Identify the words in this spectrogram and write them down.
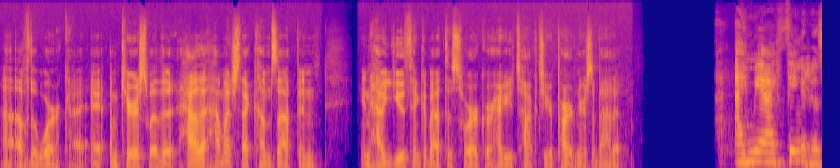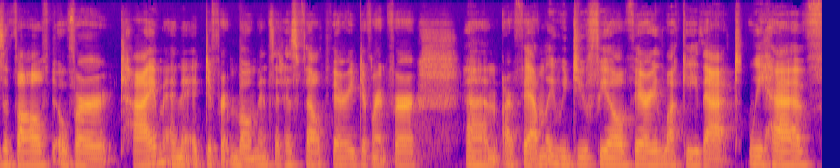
uh, of the work. I, am curious whether how that, how much that comes up in in how you think about this work or how you talk to your partners about it. I mean, I think it has evolved over time and at different moments. It has felt very different for um, our family. We do feel very lucky that we have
